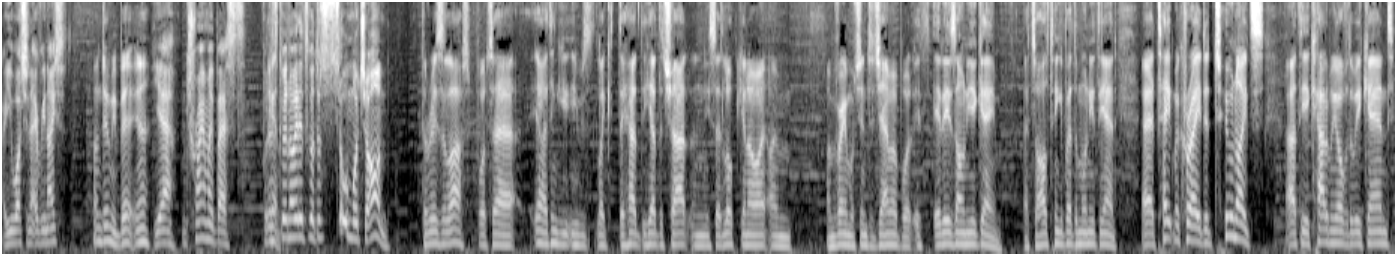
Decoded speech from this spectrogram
Are you watching it every night? I'm doing my bit, yeah. Yeah, I'm trying my best. But it's good. No, it's good. There's so much on. There is a lot, but uh, yeah, I think he, he was like they had he had the chat and he said, "Look, you know, I, I'm I'm very much into Gemma, but it, it is only a game. Let's all think about the money at the end." Uh, Tate McRae did two nights at the Academy over the weekend.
